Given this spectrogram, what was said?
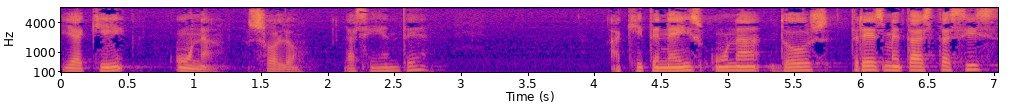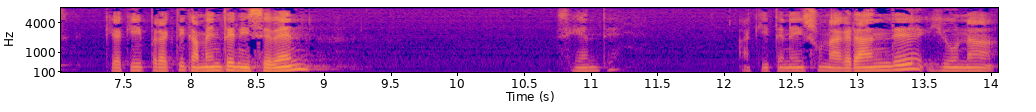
y aquí una solo. La siguiente. Aquí tenéis una, dos, tres metástasis que aquí prácticamente ni se ven. Siguiente. Aquí tenéis una grande y una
